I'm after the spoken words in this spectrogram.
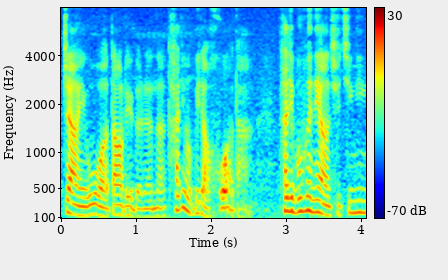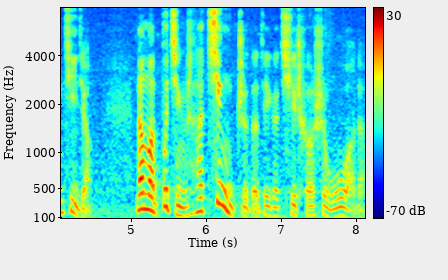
这样一个无我道理的人呢，他就比较豁达，他就不会那样去斤斤计较。那么，不仅是他静止的这个汽车是无我的，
